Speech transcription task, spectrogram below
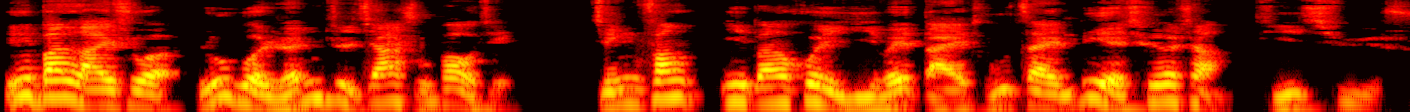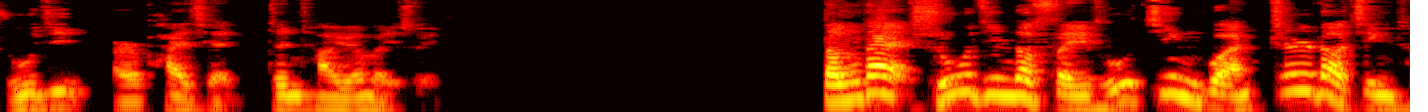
一般来说，如果人质家属报警，警方一般会以为歹徒在列车上提取赎金，而派遣侦查员尾随。等待赎金的匪徒，尽管知道警察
